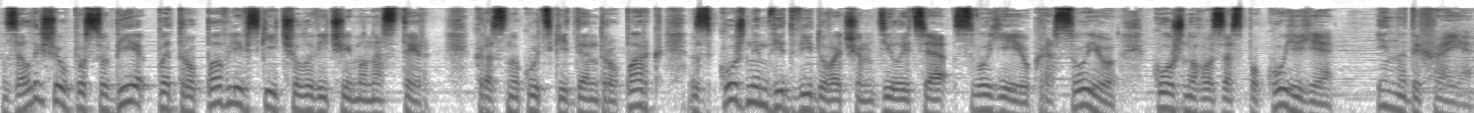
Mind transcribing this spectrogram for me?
залишив по собі Петропавлівський чоловічий монастир. Краснокутський дендропарк з кожним відвідувачем ділиться своєю красою, кожного заспокоює і надихає.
